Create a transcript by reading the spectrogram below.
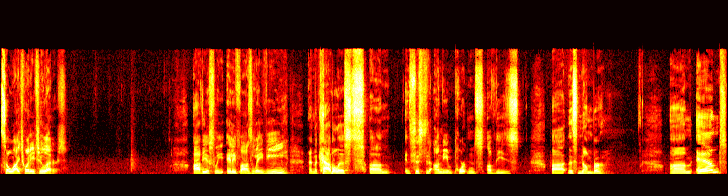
So why 22 letters? Obviously, Eliphas Lévi and the Kabbalists um, insisted on the importance of these, uh, this number. Um, and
